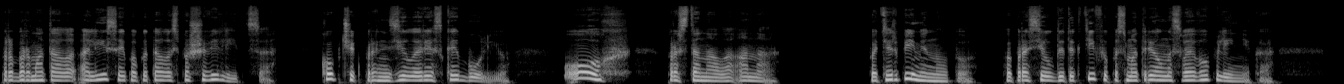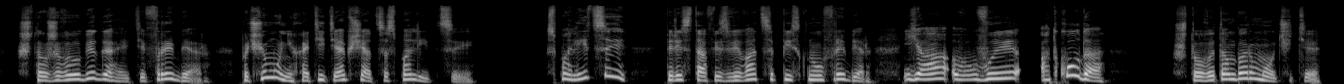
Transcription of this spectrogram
пробормотала Алиса и попыталась пошевелиться. Копчик пронзила резкой болью. «Ох!» — простонала она. «Потерпи минуту», — попросил детектив и посмотрел на своего пленника. «Что же вы убегаете, Фрибер? Почему не хотите общаться с полицией?» «С полицией?» Перестав извиваться, пискнул Фребер. «Я... Вы... Откуда?» «Что вы там бормочете?»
